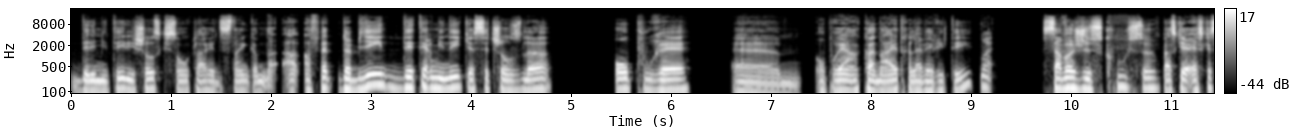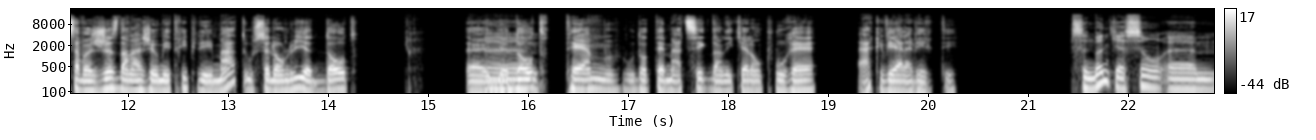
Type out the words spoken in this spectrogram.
délimiter les choses qui sont claires et distinctes, comme en, en fait, de bien déterminer que cette chose-là, on pourrait, on pourrait en connaître la vérité. Ouais. Ça va jusqu'où ça? Parce que est-ce que ça va juste dans la géométrie puis les maths ou selon lui, il y a d'autres il y a d'autres thèmes ou d'autres thématiques dans lesquelles on pourrait arriver à la vérité? C'est une bonne question. Euh,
